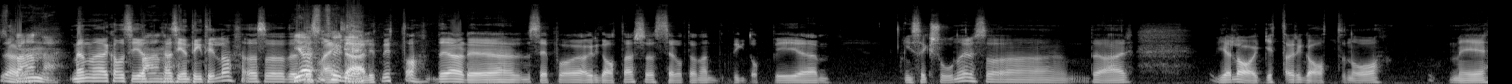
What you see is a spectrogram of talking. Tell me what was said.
Spennende. Men eh, kan jeg, si, kan jeg si en ting til? da? Altså, det, Ja, det som egentlig er litt nytt, da, det er det du ser på aggregatet her, så ser du at den er bygd opp i, eh, i seksjoner. Så eh, det er Vi har laget aggregatet nå med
